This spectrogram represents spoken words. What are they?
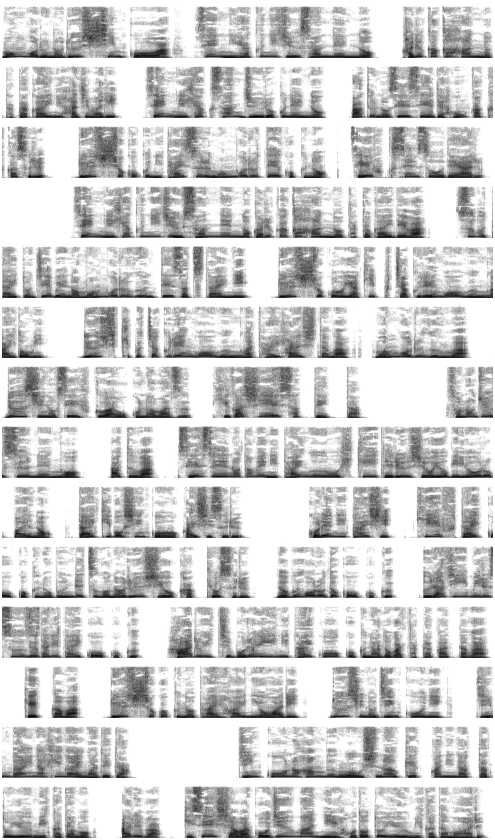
モンゴルのルーシ侵攻は1223年のカルカカ藩の戦いに始まり、1236年のバトゥの生成で本格化するルーシ諸国に対するモンゴル帝国の征服戦争である。1223年のカルカカ藩の戦いでは、スブ隊とジェベのモンゴル軍偵察隊に、ルーシ諸国やキプチャク連合軍が挑み、ルーシキプチャク連合軍が大敗したが、モンゴル軍は、ルーシの征服は行わず、東へ去っていった。その十数年後、バトゥは、生成のために大軍を率いてルーシ及びヨーロッパへの大規模侵攻を開始する。これに対し、キエフ大公国の分裂後のルーシを割拠する、ノブゴロド公国、ウラジーミルスーズダリ大公国、ハールイチボルイーニ大公国などが戦ったが、結果は、ルーシ諸国の大敗に終わり、ルーシの人口に甚大な被害が出た。人口の半分を失う結果になったという見方もあれば、犠牲者は50万人ほどという見方もある。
